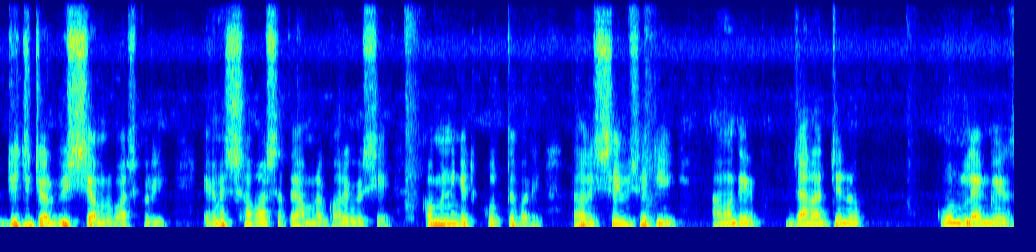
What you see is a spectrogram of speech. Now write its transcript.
ডিজিটাল বিশ্বে আমরা বাস করি। এখানে সবার সাথে আমরা ঘরে বসে কমিউনিকেট করতে পারি। তাহলে সেই বিষয়টি আমাদের জানার জন্য কোন language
